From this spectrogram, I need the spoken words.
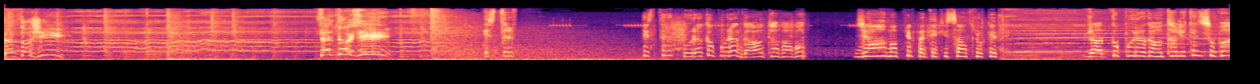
संतोषी! संतोषी! इस तरफ़ इस तरफ़ पूरा का पूरा गाँव था बाबा जहाँ हम अपने पति के साथ रुके थे। रात को पूरा गाँव था लेकिन सुबह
